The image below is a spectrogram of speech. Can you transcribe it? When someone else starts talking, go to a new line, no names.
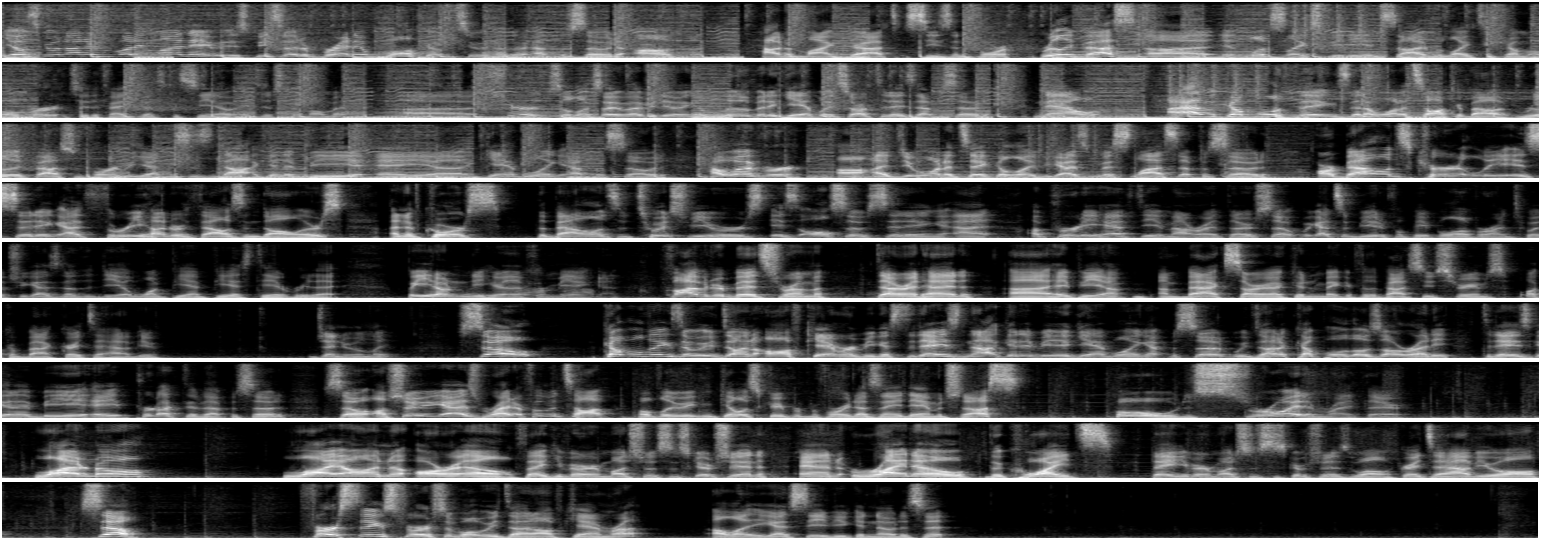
Yo, what's going on, everybody? My name is Pizza Brandon. Welcome to another episode of How to Minecraft Season 4. Really fast, uh, it looks like Speedy and Side would like to come over to the Fancy Casino in just a moment. Uh, sure. So it looks like we might be doing a little bit of gambling to start today's episode. Now, I have a couple of things that I want to talk about really fast before we begin. This is not going to be a uh, gambling episode. However, uh, I do want to take a look. If you guys missed last episode, our balance currently is sitting at $300,000. And of course, the balance of Twitch viewers is also sitting at a pretty hefty amount right there. So we got some beautiful people over on Twitch. You guys know the deal. 1 p.m. PST every day. But you don't need to hear that from me again. 500 bits from Darren Head. Uh, hey, P, I'm, I'm back. Sorry I couldn't make it for the past two streams. Welcome back. Great to have you. Genuinely. So, a couple things that we've done off camera because today's not going to be a gambling episode. We've done a couple of those already. Today's going to be a productive episode. So, I'll show you guys right up from the top. Hopefully, we can kill this creeper before he does any damage to us. Oh, destroyed him right there. Lionel, Lion RL, thank you very much for the subscription. And Rhino the Quites, thank you very much for the subscription as well. Great to have you all. So, first things first of what we've done off camera. I'll let you guys see if you can notice it.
